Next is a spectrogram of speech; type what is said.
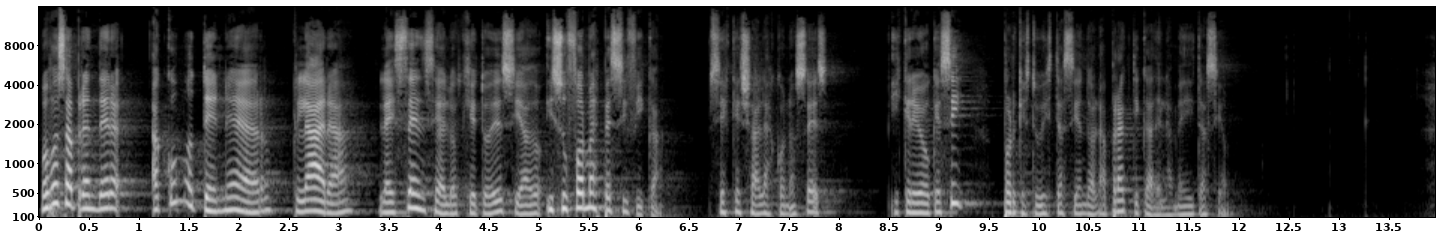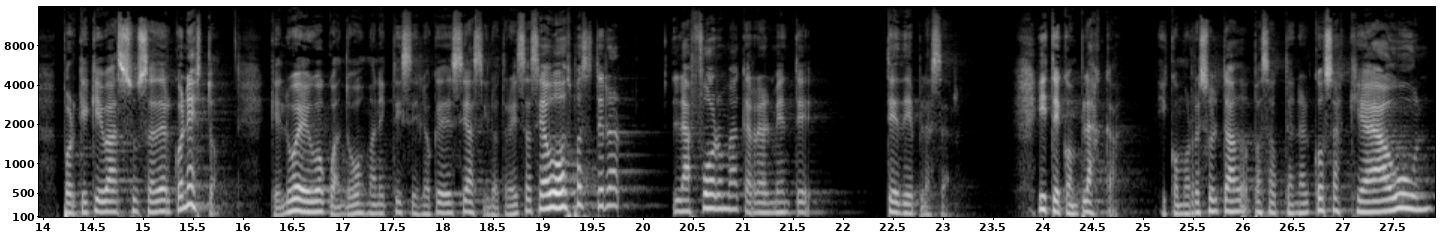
vos vas a aprender a cómo tener clara la esencia del objeto deseado y su forma específica, si es que ya las conoces. Y creo que sí, porque estuviste haciendo la práctica de la meditación. Porque ¿qué va a suceder con esto? Que luego, cuando vos magnetices lo que deseas y lo traes hacia vos, vas a tener la forma que realmente te dé placer y te complazca y como resultado vas a obtener cosas que aún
